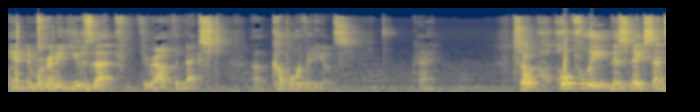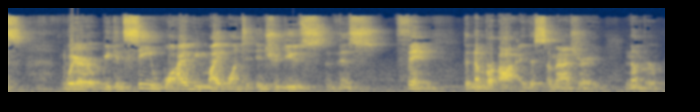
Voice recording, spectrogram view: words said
And, and we're going to use that throughout the next uh, couple of videos. Okay. So hopefully this makes sense where we can see why we might want to introduce this thing, the number i, this imaginary number.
